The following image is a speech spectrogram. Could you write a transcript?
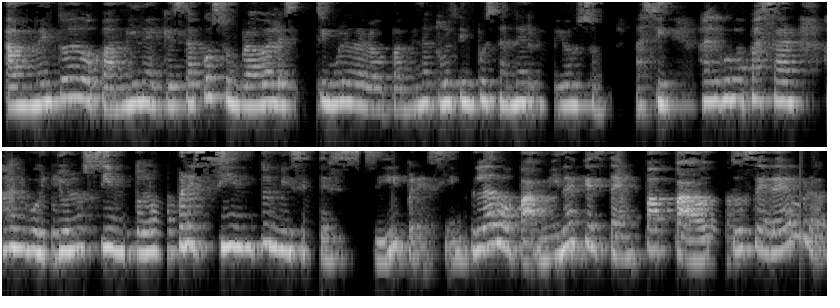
aumento de dopamina y que está acostumbrado al estímulo de la dopamina, todo el tiempo está nervioso, así, algo va a pasar, algo, yo lo siento, lo presiento, y me dice, sí, presiento la dopamina que está empapado tu cerebro.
